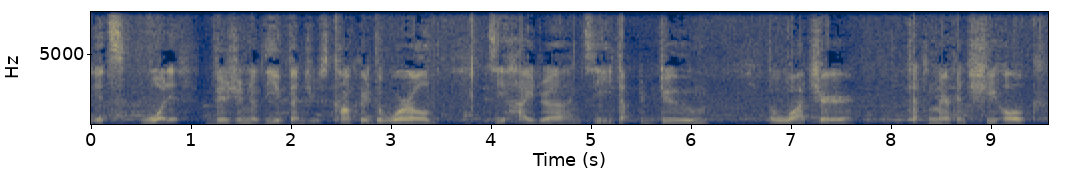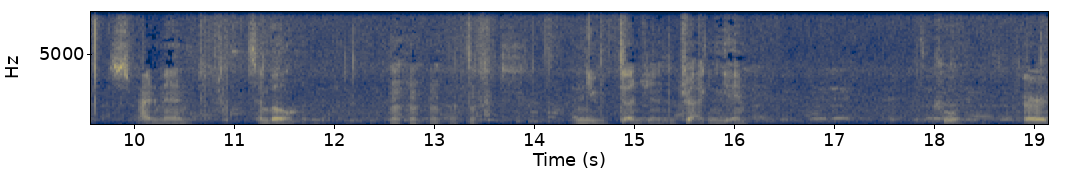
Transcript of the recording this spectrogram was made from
it's what if Vision of the Avengers conquered the world. See Hydra and see Doctor Doom, the Watcher, Captain America and She-Hulk, Spider-Man, Symbol. New Dungeon and Dragon game. Cool or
